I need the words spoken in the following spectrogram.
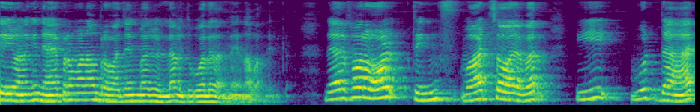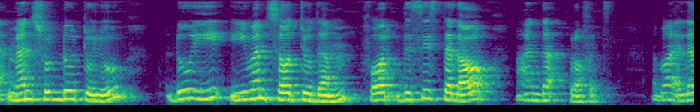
ചെയ്യുവാണെങ്കിൽ ന്യായപ്രമാണവും പ്രവാചകന്മാരും എല്ലാം ഇതുപോലെ തന്നെ എന്നാണ് പറഞ്ഞിരിക്കുന്നത്. Therefore all things whatsoever ye would that men should do to you do ye even so to them for this is the law and the prophets അപ്പോൾ എല്ലാ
